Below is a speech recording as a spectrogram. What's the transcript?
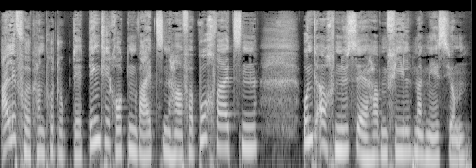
alle Vollkornprodukte, Dinkel, Roggen, Weizen, Hafer, Buchweizen und auch Nüsse haben viel Magnesium.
